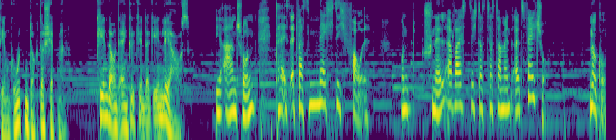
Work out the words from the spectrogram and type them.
dem guten Dr. Shipman. Kinder und Enkelkinder gehen leer aus. Ihr ahnt schon, da ist etwas mächtig faul. Und schnell erweist sich das Testament als Fälschung. Mirko,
